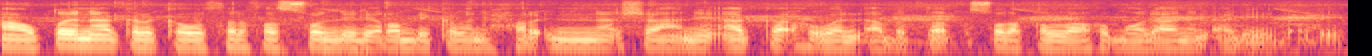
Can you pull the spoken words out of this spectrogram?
أعطيناك الكوثر فصل لربك وانحر إن شانئك هو الأبتر صدق الله مولانا العلي العظيم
